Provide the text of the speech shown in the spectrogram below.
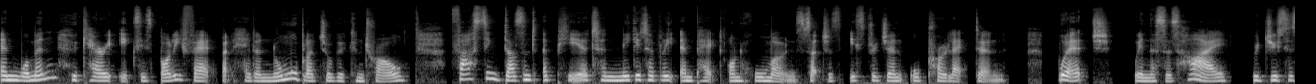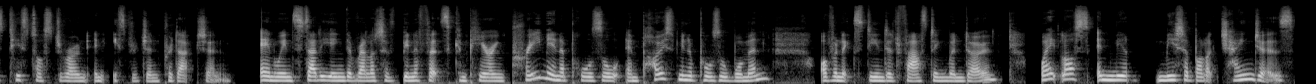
In women who carry excess body fat but had a normal blood sugar control, fasting doesn't appear to negatively impact on hormones such as estrogen or prolactin, which, when this is high, reduces testosterone and estrogen production. And when studying the relative benefits comparing premenopausal and postmenopausal women of an extended fasting window, weight loss and me- metabolic changes,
